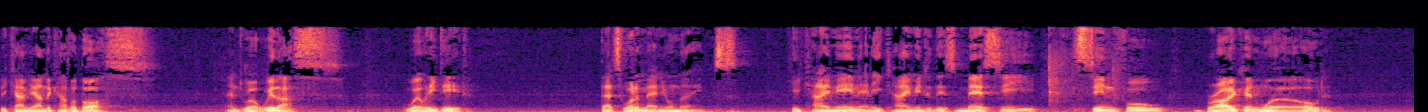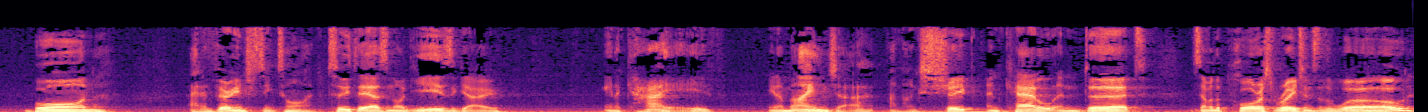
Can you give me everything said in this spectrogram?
became the undercover boss and dwelt with us? Well, he did. That's what Emmanuel means. He came in and he came into this messy, sinful, broken world, born at a very interesting time, 2,000 odd years ago, in a cave in a manger amongst sheep and cattle and dirt, some of the poorest regions of the world,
